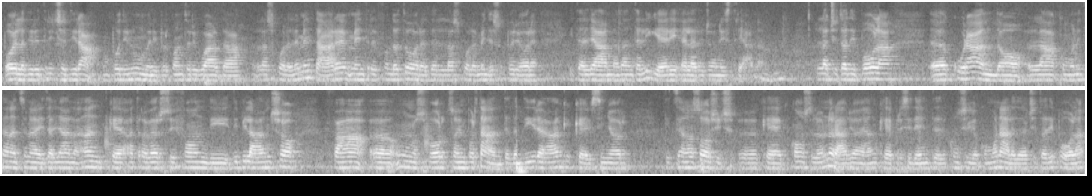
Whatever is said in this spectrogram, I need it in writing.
poi la direttrice dirà un po' di numeri per quanto riguarda la scuola elementare, mentre il fondatore della scuola media superiore italiana Dante Alighieri è la regione istriana. Mhm. La città di Pola, eh, curando la comunità nazionale italiana anche attraverso i fondi di bilancio, fa eh, uno sforzo importante, da dire anche che il signor Tiziano Sosic, eh, che è console onorario, è anche presidente del consiglio comunale della città di Pola,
